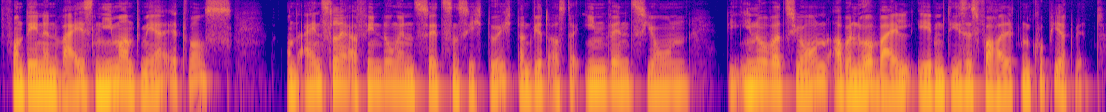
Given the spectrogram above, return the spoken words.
von denen weiß niemand mehr etwas und einzelne Erfindungen setzen sich durch, dann wird aus der Invention die Innovation, aber nur weil eben dieses Verhalten kopiert wird.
